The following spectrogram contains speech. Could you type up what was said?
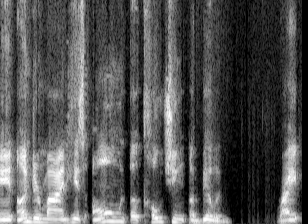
and undermine his own uh, coaching ability, right?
